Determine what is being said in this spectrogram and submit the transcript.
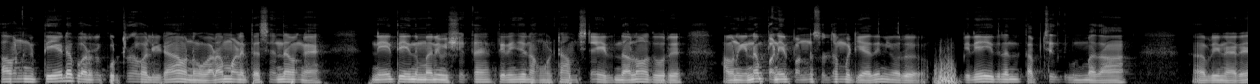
அவனுங்க தேடப்படுற குற்றவாளிடா. அவனுங்க வட மாநிலத்தை சேர்ந்தவங்க. நேற்று இந்த மாதிரி விஷயத்த தெரிஞ்சு நான் உங்கள்கிட்ட அமுச்சிட்டேன். இருந்தாலும் அது ஒரு அவனுக்கு என்ன பண்ணியிருப்பான்னு சொல்ல முடியாது. நீ ஒரு பெரிய இதுலேருந்து தப்பிச்சது உண்மைதான் அப்படின்னாரு.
